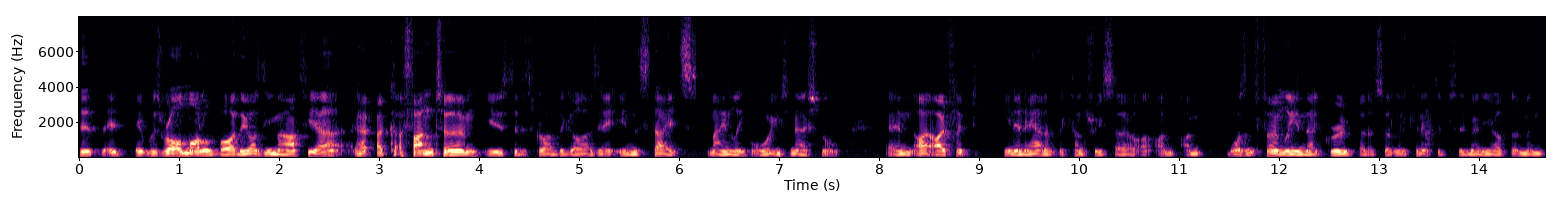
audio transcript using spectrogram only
it, it, it was role modelled by the Aussie Mafia, a, a, fun term used to describe the guys in the States mainly or international. And I, I flipped in and out of the country, so I, I'm wasn't firmly in that group, but I certainly connected to many of them. And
